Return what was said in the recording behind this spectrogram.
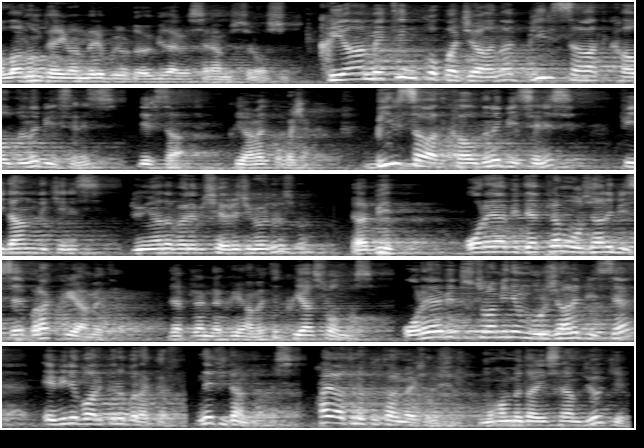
Allah'ın peygamberi buyurdu övgüler ve selam üstüne olsun. Kıyametin kopacağına bir saat kaldığını bilseniz, bir saat, kıyamet kopacak. Bir saat kaldığını bilseniz fidan dikiniz. Dünyada böyle bir çevreci gördünüz mü? Ya bir oraya bir deprem olacağını bilse bırak kıyameti. Depremle kıyametin kıyası olmaz. Oraya bir tsunami'nin vuracağını bilse evini barkını bırakır. Ne fidan dikmesi. Hayatını kurtarmaya çalışır. Muhammed Aleyhisselam diyor ki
